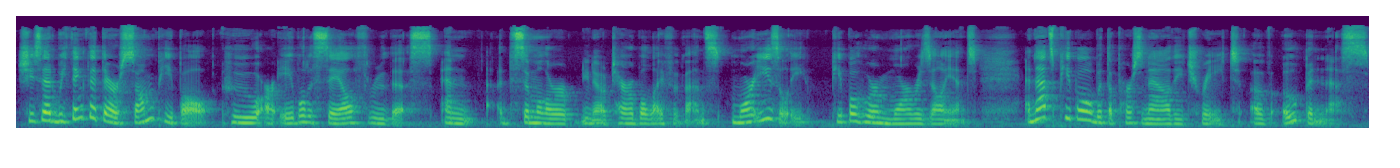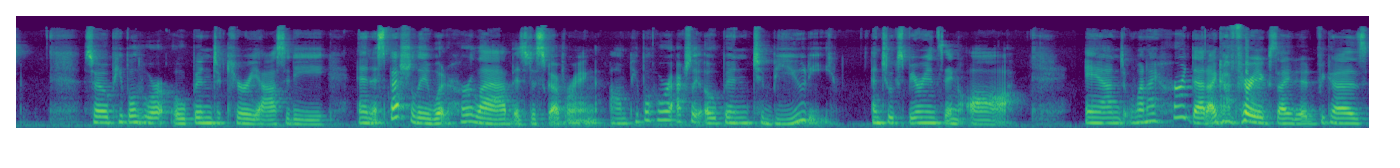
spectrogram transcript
She said, We think that there are some people who are able to sail through this and similar, you know, terrible life events more easily, people who are more resilient. And that's people with the personality trait of openness. So, people who are open to curiosity, and especially what her lab is discovering, um, people who are actually open to beauty and to experiencing awe. And when I heard that, I got very excited because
